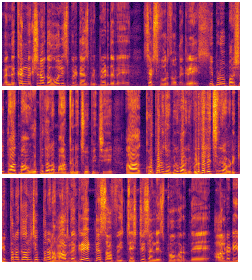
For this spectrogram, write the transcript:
when the conviction of the Holy Spirit has prepared the way, sets forth for the grace. ఇప్పుడు పరిశుద్ధాత్మ ఆ ఒప్పుదల మార్గాన్ని చూపించి ఆ కృపను చూపి వారికి విడుదల ఇచ్చింది కాబట్టి కీర్తనకారు చెప్తున్నాడు ఆ మాట. Of the greatness of his justice and his power, they already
